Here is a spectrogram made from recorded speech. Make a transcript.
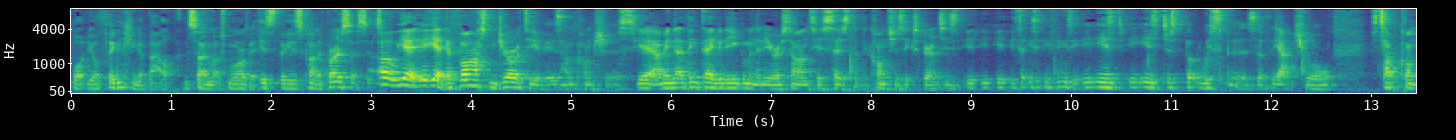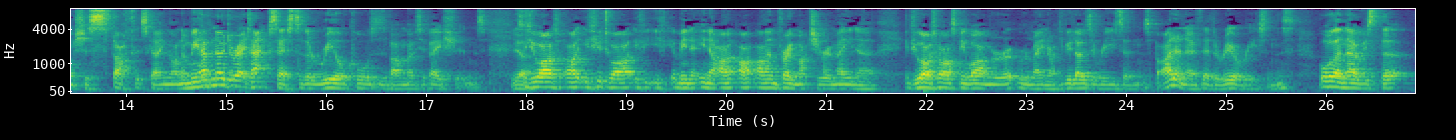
what you're thinking about, and so much more of it is these kind of processes. Oh yeah, yeah. The vast majority of it is unconscious. Yeah, I mean, I think David Eagleman, the neuroscientist, says that the conscious experience is it, it, it, he thinks it is it is just but whispers of the actual subconscious stuff that's going on, and we have no direct access to the real causes of our motivations. Yeah. So if you ask, if you to ask, if, if, I mean, you know, I, am very much a Remainer. If you are to ask me why I'm a Remainer, I'll give you loads of reasons, but I don't know if they're the real reasons. All I know is that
